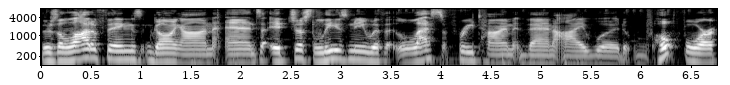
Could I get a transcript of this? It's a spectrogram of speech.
there's a lot of things going on and it just leaves me with less free time than I would hope for.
